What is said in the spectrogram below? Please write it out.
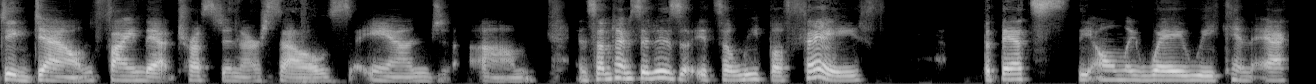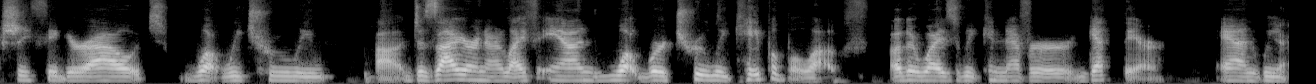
dig down find that trust in ourselves and um, and sometimes it is it's a leap of faith but that's the only way we can actually figure out what we truly uh, desire in our life and what we're truly capable of otherwise we can never get there. And we yeah.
